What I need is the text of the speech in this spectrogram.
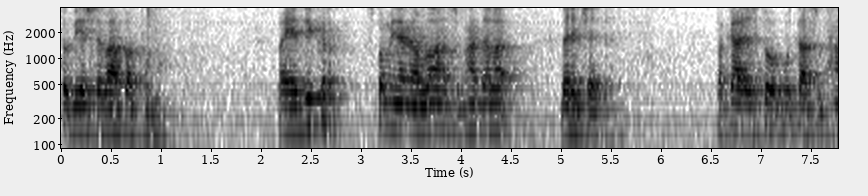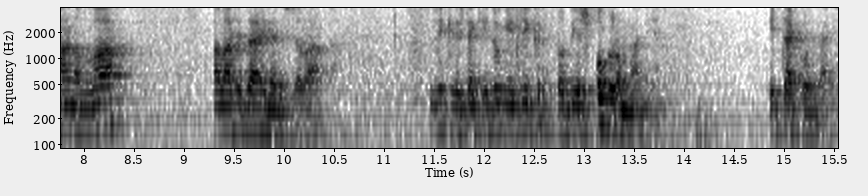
dobiješ se vapa puno. Pa je zikr spominjanje Allaha subhanahu wa ta'ala. Pa kaže sto puta subhanallah, Allah ti da i se vapa. Zikriš neki drugi zikr, dobiješ ogromna djena. I tako dalje.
